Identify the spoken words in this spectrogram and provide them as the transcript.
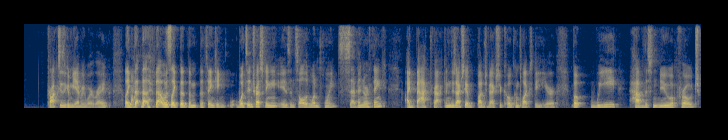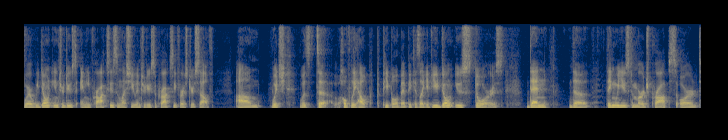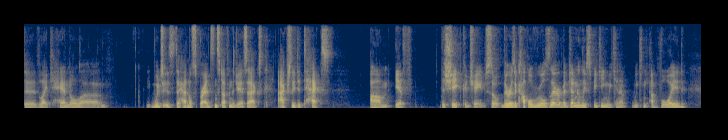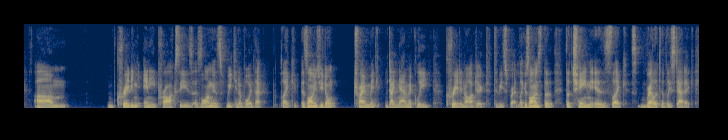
proxies are going to be everywhere, right? Like that, that that was like the, the the thinking. What's interesting is in Solid 1.7 or think I backtracked and there's actually a bunch of extra code complexity here, but we have this new approach where we don't introduce any proxies unless you introduce a proxy first yourself. Um, which was to hopefully help people a bit because like if you don't use stores, then the thing we use to merge props or to like handle uh, which is to handle spreads and stuff in the JSX actually detects um, if the shape could change. So there is a couple rules there, but generally speaking, we can we can avoid um, creating any proxies as long as we can avoid that. Like as long as you don't try and make dynamically create an object to be spread. Like as long as the the chain is like relatively static,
